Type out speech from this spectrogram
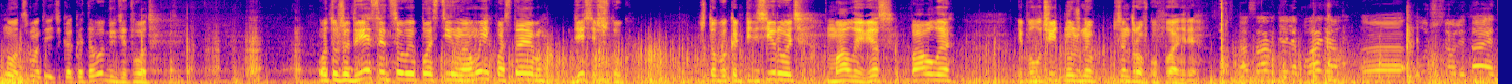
Ну вот, смотрите, как это выглядит. Вот. Вот уже две свинцовые пластины, а мы их поставим 10 штук, чтобы компенсировать малый вес Паулы и получить нужную центровку в планере. На самом деле планер э, лучше всего летает,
